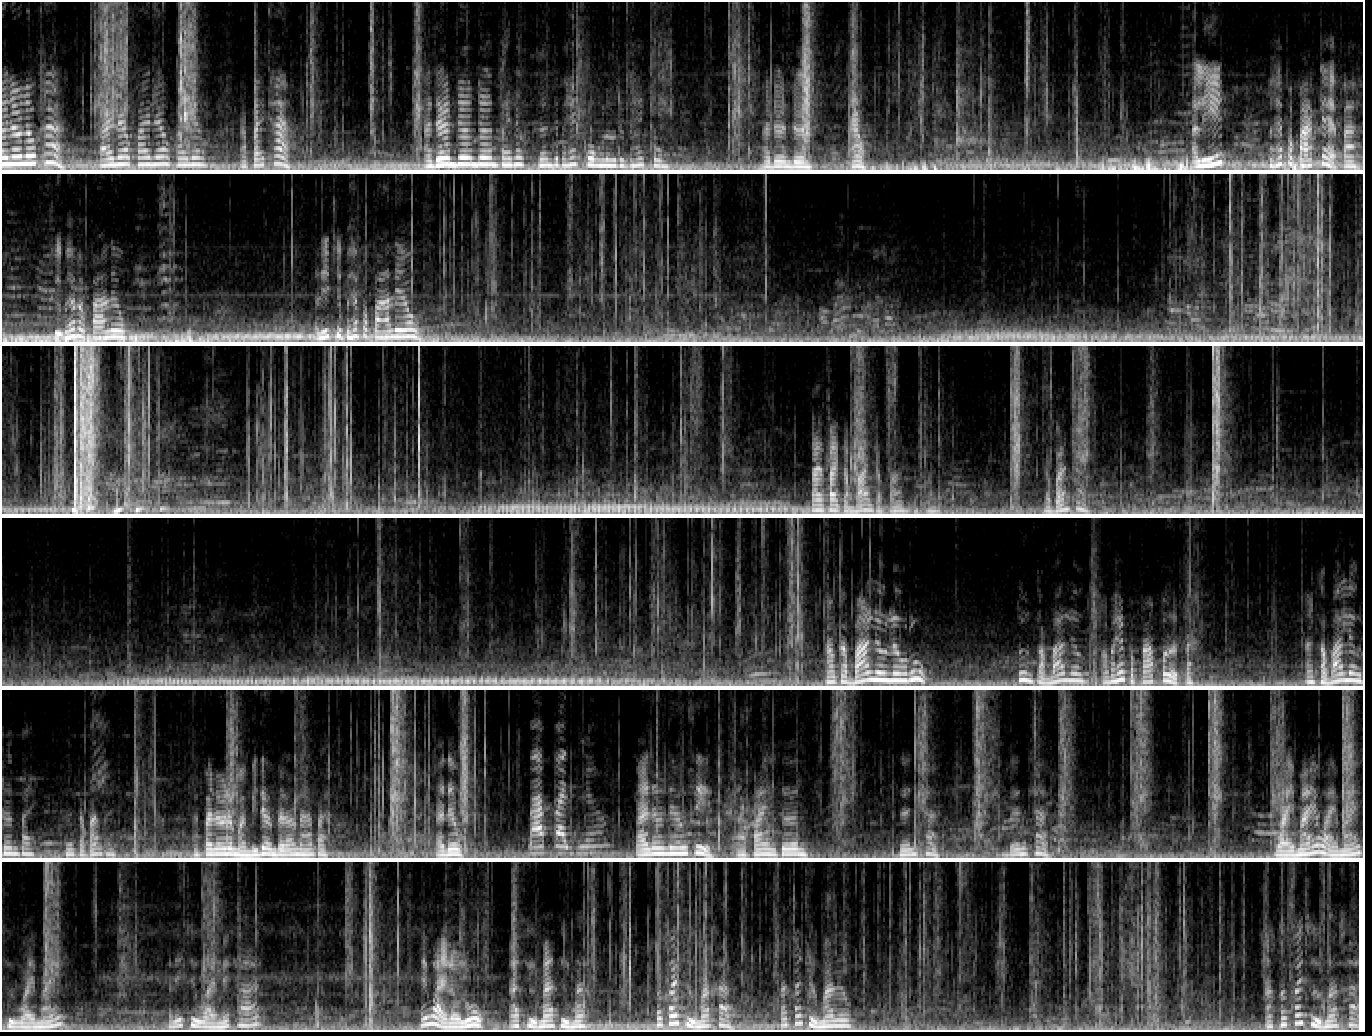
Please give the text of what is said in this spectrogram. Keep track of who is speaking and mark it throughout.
Speaker 1: ไปเร็วๆค่ะ ไปเร็วไปเร็วไปเร็วอะไปค่ะอะเดินเดินเดินไปเร็วเดินจะไปให้กรงเร็วเดินไปให้กรงอะเดินเดินอ้าวอลิสไปให้ป๊าป๊าแกะปะถือไปให้ป๊าป๊าเร็วอลิสถือไปให้ป๊าป๊าเร็ว ไปไปกลับบ้านกลับบ้านกลับบ้านกลับบ้านค่ะเอากลับบ้านเร็วเร็วลูกลูกกลับบ้านเร็ว เอาไปให้ป๊าป๊าเปิดไปอะกลับบ้านเร็วเดินไป เดินกลับบ้านไปอะไปเร็วเร็วเหมือนมีเดินไปแล้วนะไป ไปเร็ว
Speaker 2: มาไปแล้ว
Speaker 1: ไปเร็วๆสิ อะไปเดิน เดินค่ะ เดินค่ะ ไหวไหมไหวไหมถือไหวไหมอันนี้ถือไหวไหมคะ ไม่ไหวเหรอลูกอะถือมาถือมาค่อยๆถือมาค่ะค่อยๆถือมาเร็วอะค่อยๆถือมาค่ะ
